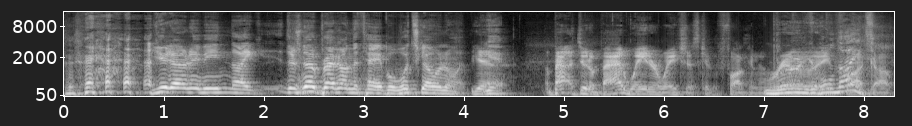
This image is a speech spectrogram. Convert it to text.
you know what I mean? Like, there's no bread on the table. What's going on? Yeah. Yeah. A bad, dude, a bad waiter waitress can fucking Ruin your whole fuck night. up.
